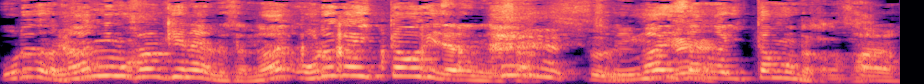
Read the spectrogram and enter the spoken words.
俺だから何にも関係ないのにさ、な俺が言ったわけじゃないのにさ、その今井さんが言ったもんだからさ、はいはい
